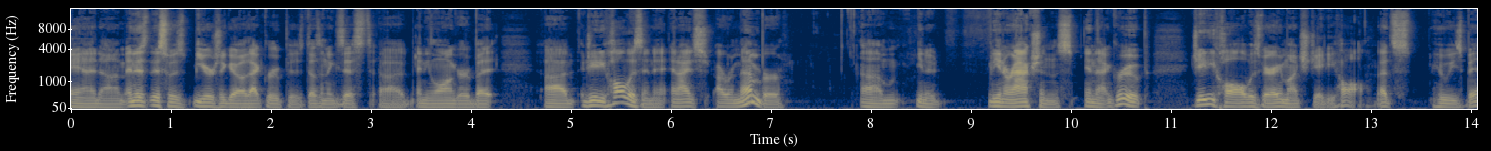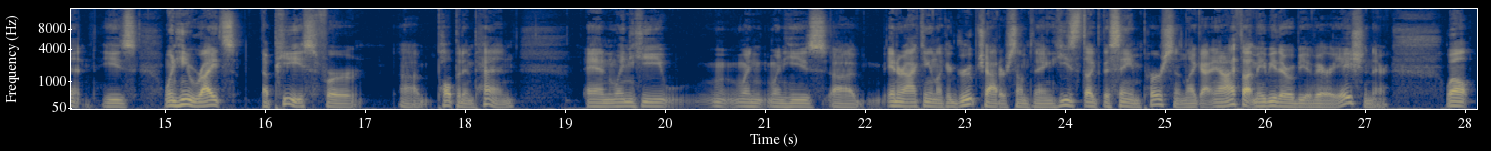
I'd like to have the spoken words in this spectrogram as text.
And um, and this this was years ago. That group is, doesn't exist uh, any longer. But uh, JD Hall was in it, and I just, I remember, um, you know, the interactions in that group. JD Hall was very much JD Hall. That's who he's been. He's when he writes a piece for uh, pulpit and pen, and when he when when he's uh, interacting in like a group chat or something, he's like the same person. Like, and I thought maybe there would be a variation there. Well,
